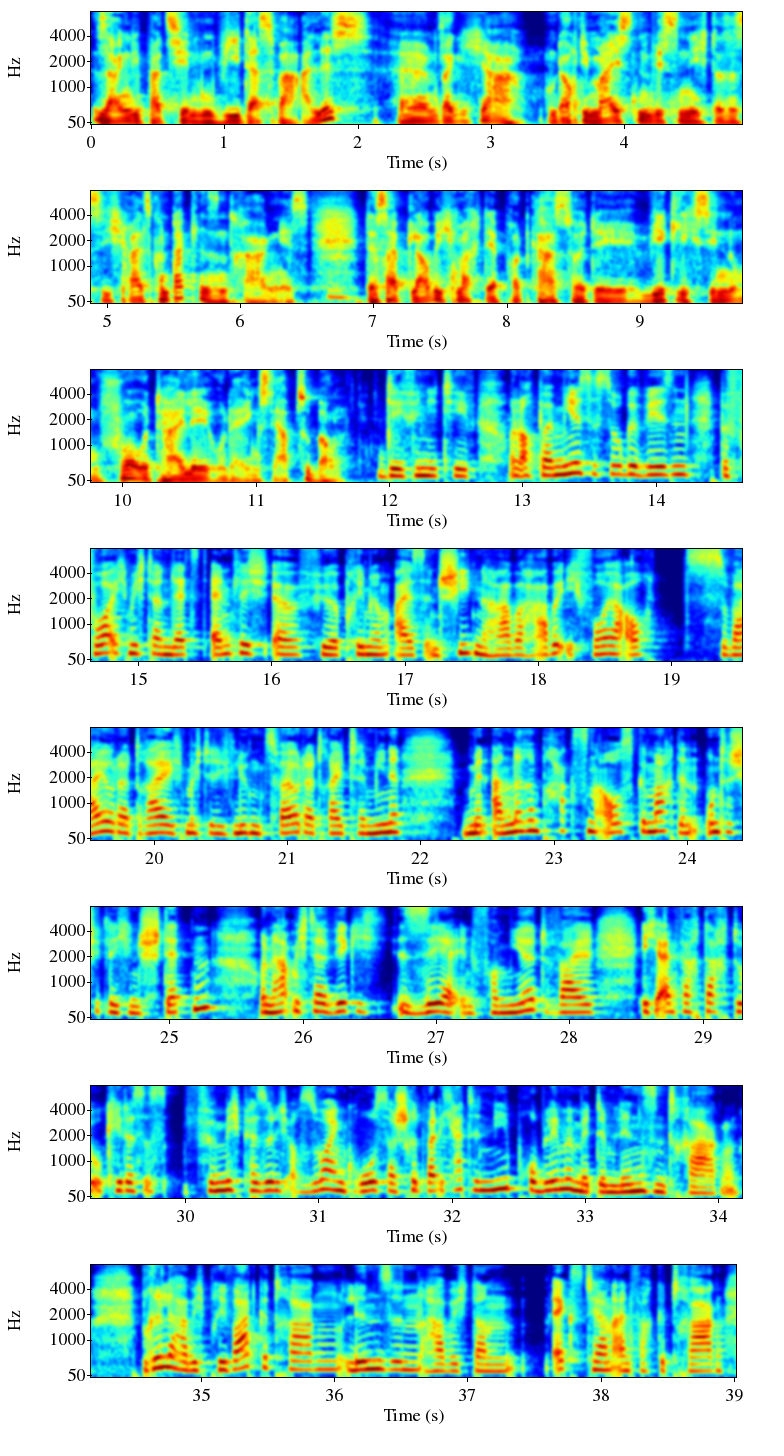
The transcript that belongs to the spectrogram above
sagen die Patienten, wie das war alles, äh, sage ich ja. Und auch die meisten wissen nicht, dass es sicher als Kontaktlinsen tragen ist. Mhm. Deshalb glaube ich, macht der Podcast heute wirklich Sinn, um Vorurteile oder Ängste abzubauen. Definitiv. Und auch bei mir ist es so gewesen, bevor ich mich dann letztendlich äh, für Premium Eis entschieden habe, habe ich vorher auch zwei oder drei, ich möchte nicht lügen, zwei oder drei Termine mit anderen Praxen ausgemacht in unterschiedlichen Städten und habe mich da wirklich sehr informiert, weil ich einfach dachte, okay, das ist für mich persönlich auch so ein großer Schritt, weil ich hatte nie Probleme mit dem Linsentragen. Brille habe ich privat getragen, Linsen habe ich dann extern einfach getragen.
